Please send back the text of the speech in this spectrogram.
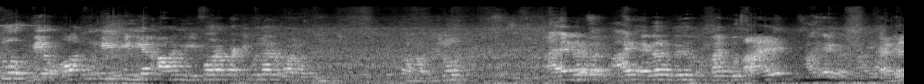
So we also need Indian Army for a particular, uh, uh, you know, I ever I ever with my both I I ever अगर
